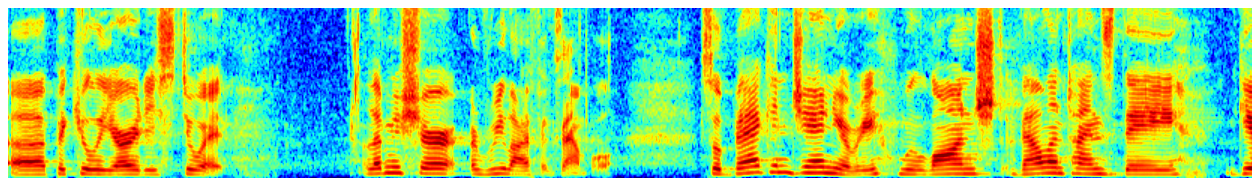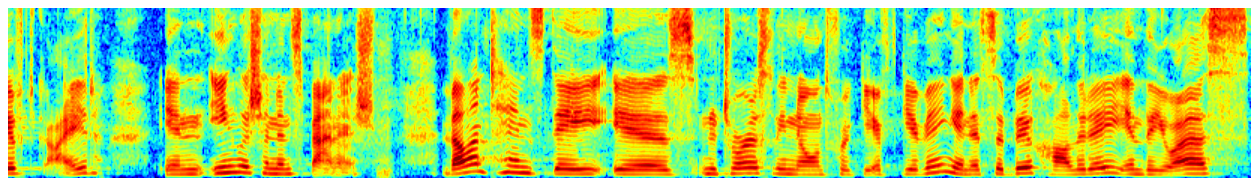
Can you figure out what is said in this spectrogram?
uh, peculiarities to it. Let me share a real life example. So back in January, we launched Valentine's Day gift guide in English and in Spanish. Valentine's Day is notoriously known for gift giving, and it's a big holiday in the US,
